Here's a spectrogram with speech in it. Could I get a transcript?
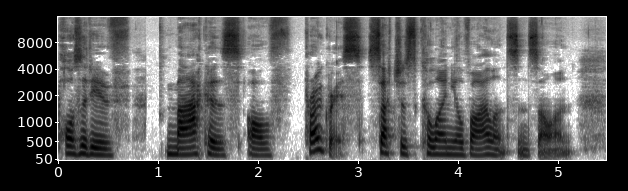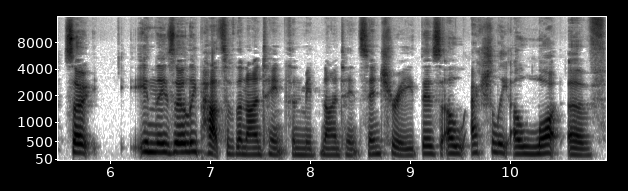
positive markers of progress, such as colonial violence and so on. So, in these early parts of the 19th and mid 19th century, there's a, actually a lot of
